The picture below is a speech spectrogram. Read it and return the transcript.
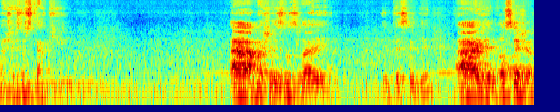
mas Jesus está aqui. Ah, mas Jesus vai interceder. Ai, ou seja,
